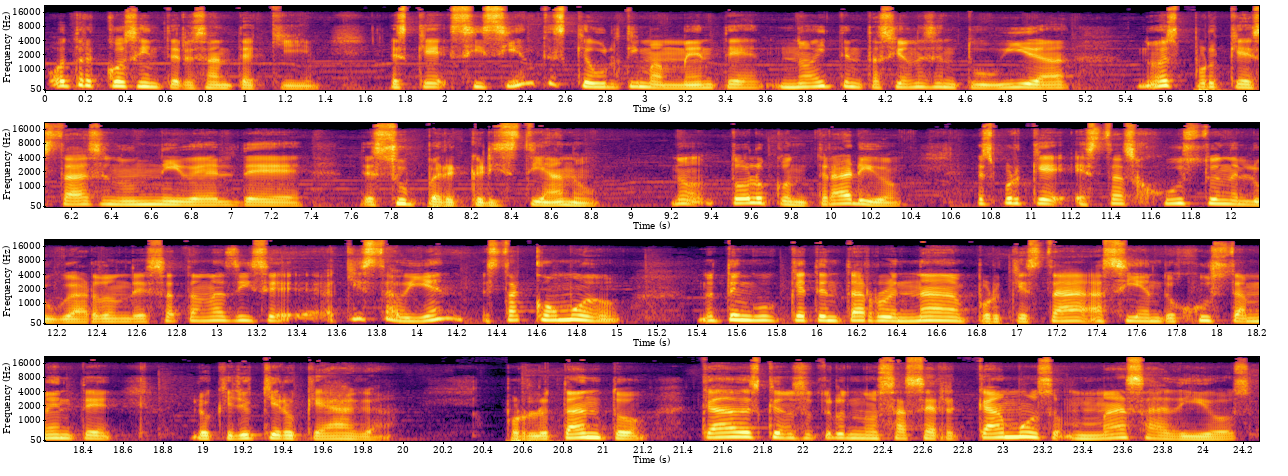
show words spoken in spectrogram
otra cosa interesante aquí es que si sientes que últimamente no hay tentaciones en tu vida, no es porque estás en un nivel de, de super cristiano. No, todo lo contrario. Es porque estás justo en el lugar donde Satanás dice, aquí está bien, está cómodo, no tengo que tentarlo en nada porque está haciendo justamente lo que yo quiero que haga. Por lo tanto, cada vez que nosotros nos acercamos más a Dios,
